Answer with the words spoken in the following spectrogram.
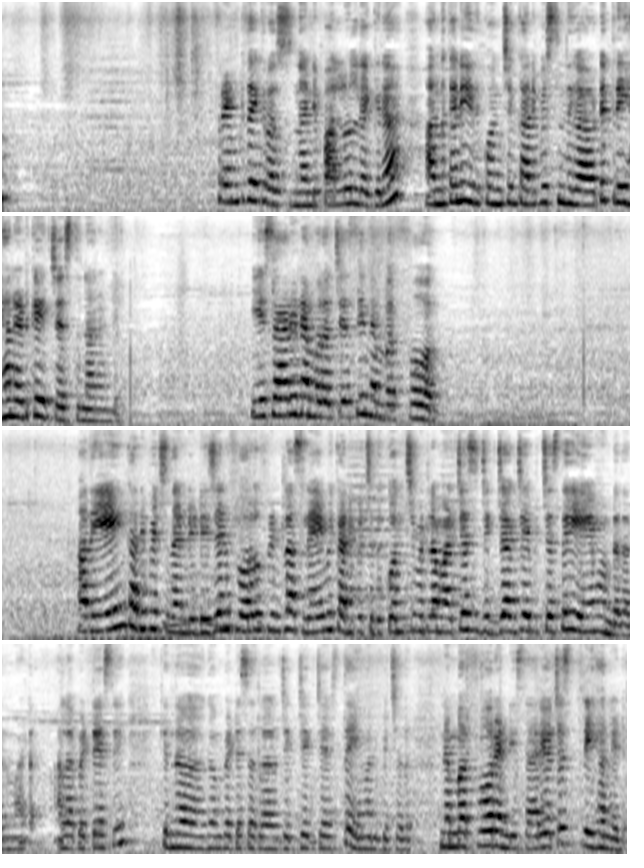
ఫ్రంట్ దగ్గర వస్తుందండి పళ్ళుల దగ్గర. అందుకని ఇది కొంచెం కనిపిస్తుంది కాబట్టి త్రీ హండ్రెడ్కే ఇచ్చేస్తున్నానండి. ఈ శారీ నెంబర్ వచ్చేసి నెంబర్ ఫోర్. అది ఏం కనిపించదండి డిజైన్ ఫ్లోరల్ ప్రింట్లో అసలు ఏమీ కనిపించదు. కొంచెం ఇట్లా మడిచేసి జిగ్ జాగ్ చేపించేస్తే ఏమి ఉండదు అనమాట అలా పెట్టేసి కింద గమ్ పెట్టేసి అట్లా జిగ్ చేస్తే ఏమనిపించదు. నెంబర్ ఫోర్ అండి ఈ శారీ వచ్చేసి త్రీ హండ్రెడ్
